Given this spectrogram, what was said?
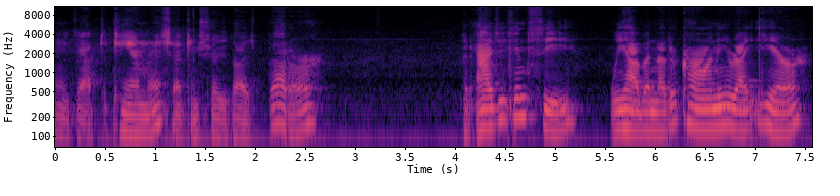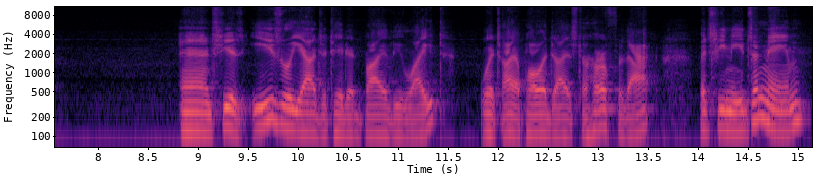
let me grab the camera so I can show you guys better. But as you can see, we have another colony right here. And she is easily agitated by the light which I apologize to her for that. But she needs a name,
